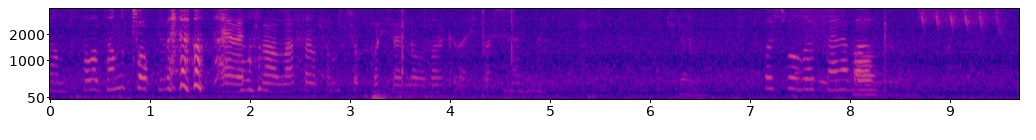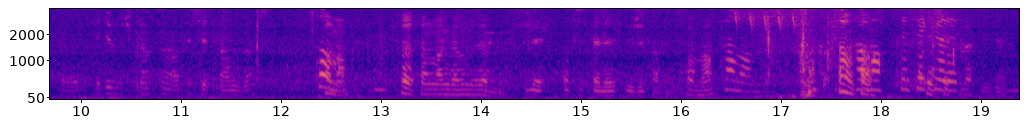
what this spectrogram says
Yalnız salatamız çok güzel. Evet vallahi salatamız çok başarılı oldu arkadaşlar. Hoş bulduk. Merhaba. 8.30'dan sonra ateş esnamız var. Tamam. Zaten mangalımızı yaptık. Bir de 30 TL ücret alacağız. Tamam. Tamamdır. Tamam tamam. Tamam. Teşekkür ederiz. Teşekkürler. Rica ederim.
